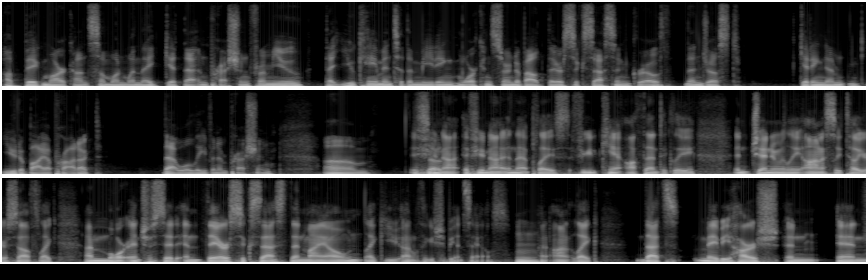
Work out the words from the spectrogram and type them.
a big mark on someone when they get that impression from you that you came into the meeting more concerned about their success and growth than just getting them you to buy a product. That will leave an impression. Um, if So- you're not if you're not in that place if you can't authentically and genuinely honestly tell yourself like i'm more interested in their success than my own like you i don't think you should be in sales mm, I- I- like that's maybe harsh and and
